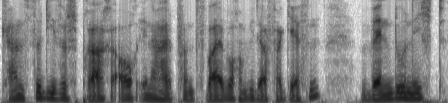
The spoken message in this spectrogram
kannst du diese Sprache auch innerhalb von zwei Wochen wieder vergessen, wenn du nicht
